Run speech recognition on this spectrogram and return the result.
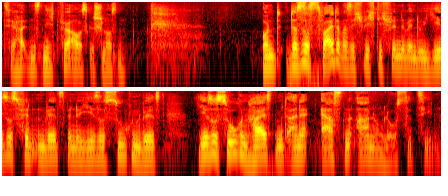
Sie halten es nicht für ausgeschlossen. Und das ist das Zweite, was ich wichtig finde, wenn du Jesus finden willst, wenn du Jesus suchen willst. Jesus suchen heißt, mit einer ersten Ahnung loszuziehen.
